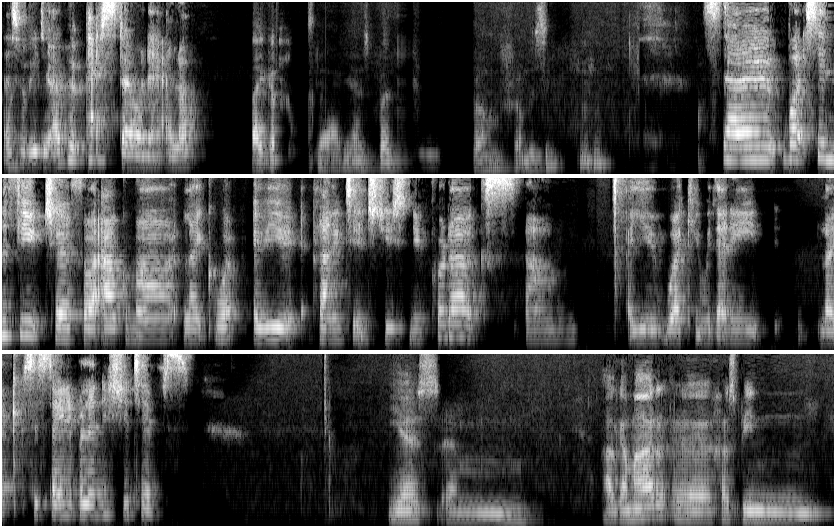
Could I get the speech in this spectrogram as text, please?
That's what we do. I put pesto on it a lot. Like a pasta, yes, but from from the sea. so, what's in the future for Algamar? Like, what are you planning to introduce new products? Um, are you working with any like sustainable initiatives? Yes, um, Algamar uh, has been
